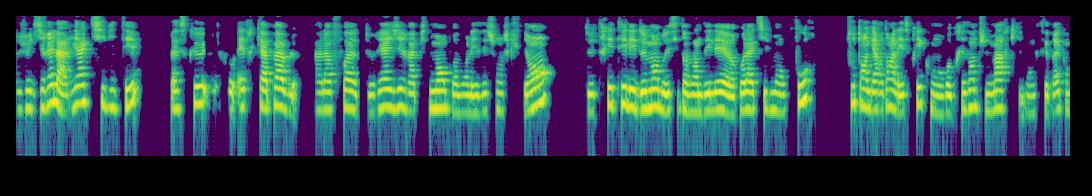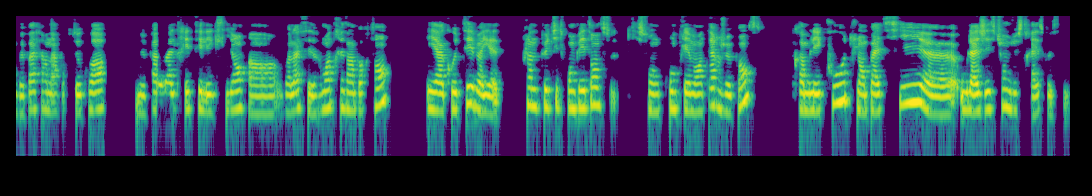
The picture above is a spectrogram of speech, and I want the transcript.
Je dirais la réactivité, parce qu'il faut être capable à la fois de réagir rapidement pendant les échanges clients, de traiter les demandes aussi dans un délai relativement court, tout en gardant à l'esprit qu'on représente une marque. Donc c'est vrai qu'on ne peut pas faire n'importe quoi, ne pas maltraiter les clients, enfin voilà, c'est vraiment très important. Et à côté, bah, il y a plein de petites compétences qui sont complémentaires, je pense, comme l'écoute, l'empathie euh, ou la gestion du stress aussi.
